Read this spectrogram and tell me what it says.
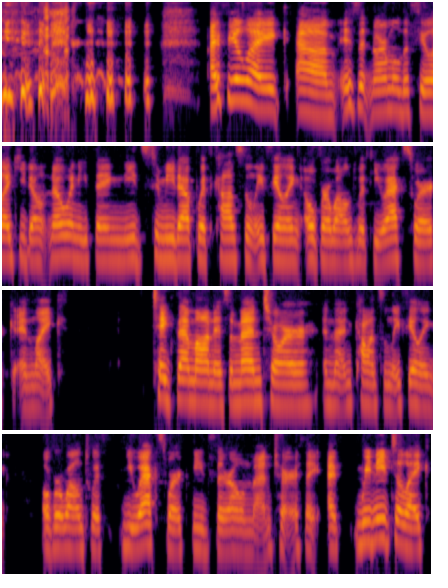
I feel like, um, is it normal to feel like you don't know anything needs to meet up with constantly feeling overwhelmed with UX work and like take them on as a mentor and then constantly feeling overwhelmed with UX work needs their own mentor. They, I, we need to like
